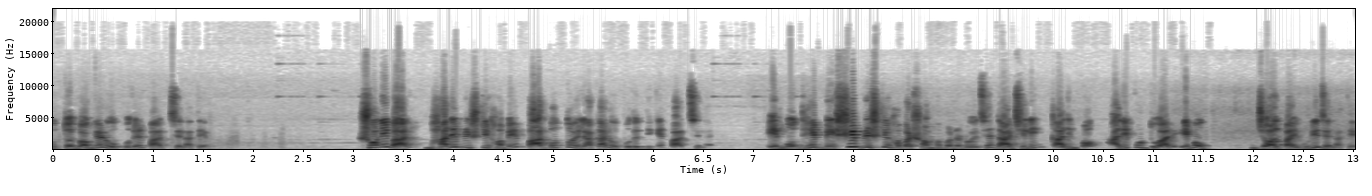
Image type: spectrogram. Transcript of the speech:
উত্তরবঙ্গের ওপরের পাঁচ জেলাতে। শনিবার ভারী বৃষ্টি হবে পার্বত্য এলাকার ওপরের দিকের পাঁচ জেলায়। এর মধ্যে বেশি বৃষ্টি হবার সম্ভাবনা রয়েছে দার্জিলিং, কালিম্পং, আলিপুরদুয়ার এবং জলপাইগুড়ি জেলাতে।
